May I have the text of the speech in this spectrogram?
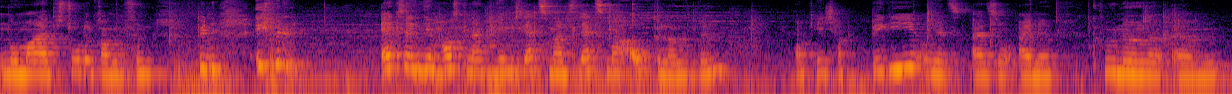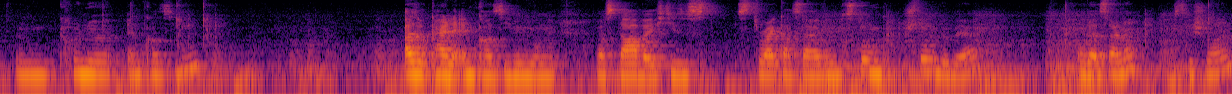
normale Pistole gerade gefunden. Bin, ich bin extra in dem Haus gelandet, in dem ich letztes Mal, das letzte Mal auch gelandet bin. Okay, ich habe Biggie und jetzt also eine grüne, ähm, eine grüne MK7. Also keine MK7, Junge. Was da weil ich dieses Striker Seiten Sturm, Sturmgewehr. Oder ist einer? Ist die Schwein?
